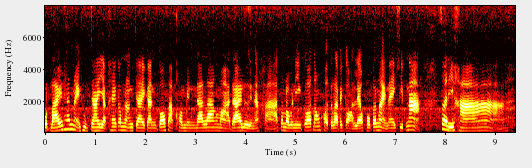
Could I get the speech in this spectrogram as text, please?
กดไลค์ท่านไหนถูกใจอยากให้กำลังใจกันก็ฝากคอมเมนต์ด้านล่างมาได้เลยนะคะสำหรับวันนี้ก็ต้องขอตัวลาไปก่อนแล้วพบกันใหม่ในคลิปหน้า สวัสดีค่ะ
